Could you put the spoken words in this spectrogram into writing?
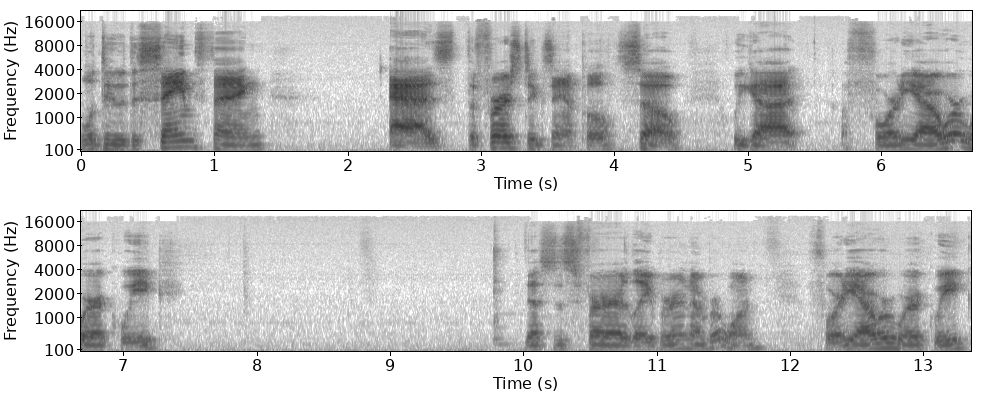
we'll do the same thing as the first example. So we got a 40 hour work week. This is for laborer number one. 40 hour work week,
